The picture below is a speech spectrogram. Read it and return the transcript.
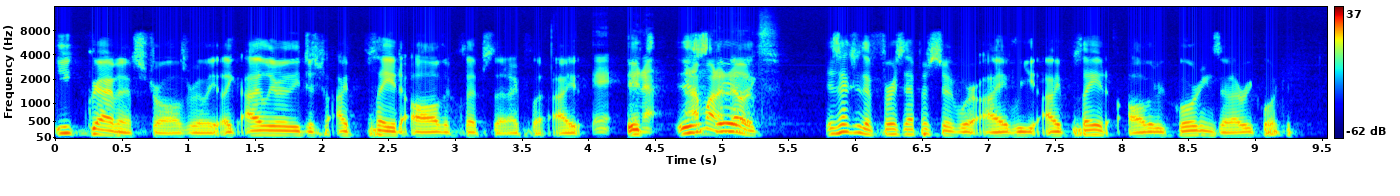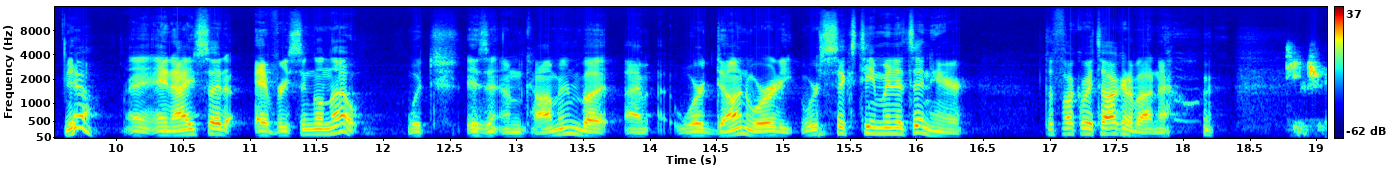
You grabbing at straws, really. Like I literally just I played all the clips that I play. I And, and It's- I, I'm on notes. this is actually the first episode where I re, I played all the recordings that I recorded. Yeah. And, and I said every single note, which isn't uncommon, but I'm, we're done. We're already, we're 16 minutes in here. the fuck are we talking about now? teacher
